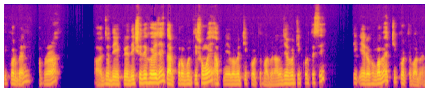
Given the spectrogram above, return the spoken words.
কি করবেন আপনারা? যদি একটু এদিক সেদিক হয়ে যায়, তার পরবর্তী সময় আপনি এভাবে ঠিক করতে পারবেন। আমি যেভাবে ঠিক করতেছি, ঠিক এরকমভাবে ঠিক করতে পারবেন।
